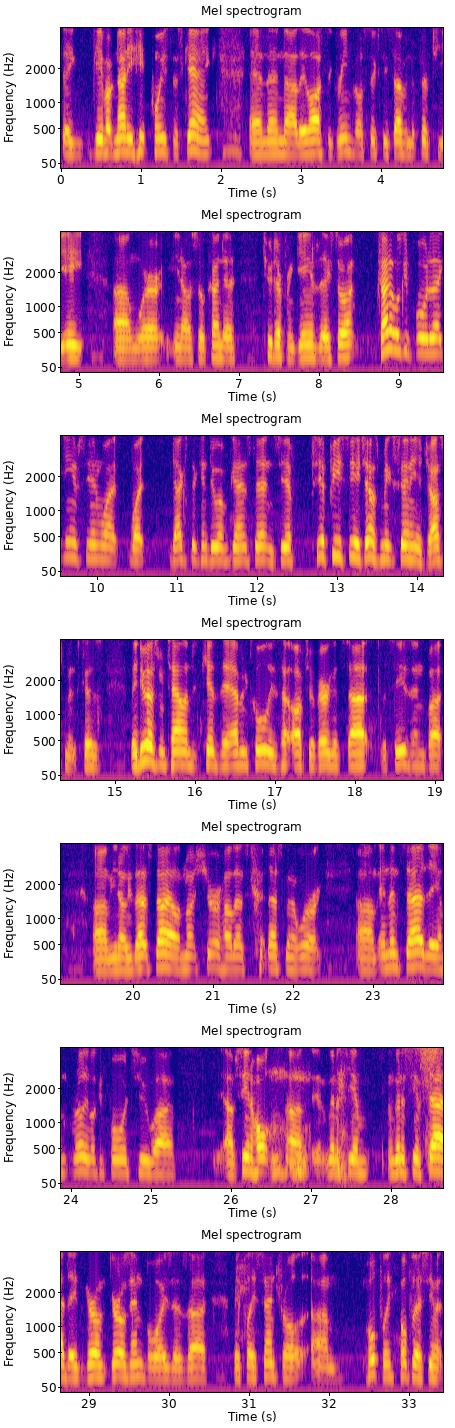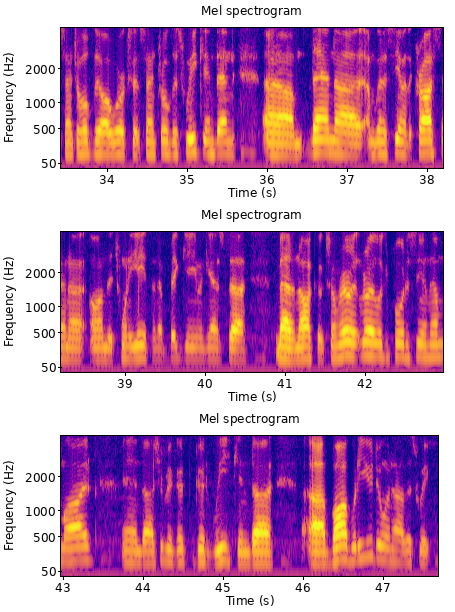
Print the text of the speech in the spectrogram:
they gave up 98 points to Schenck, and then uh, they lost to Greenville 67 to 58. Um, where you know, so kind of two different games there. So I'm kind of looking forward to that game, seeing what what Dexter can do against it, and see if see if PCHS makes any adjustments because they do have some talented kids. There. Evan Cooley's off to a very good start the season, but um, you know that style, I'm not sure how that's that's going to work. Um, and then Saturday, I'm really looking forward to uh, seeing Houlton. Uh, I'm going to see him. I'm going to see him Saturday, girls, girls and boys, as uh, they play Central. Um, hopefully, hopefully I see him at Central. Hopefully, all works at Central this week, and then um, then uh, I'm going to see him at the Cross Center on the 28th in a big game against uh. So I'm really really looking forward to seeing them live and uh, should be a good good week. And uh, uh, Bob, what are you doing uh, this week?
